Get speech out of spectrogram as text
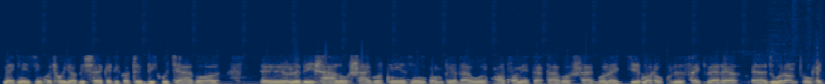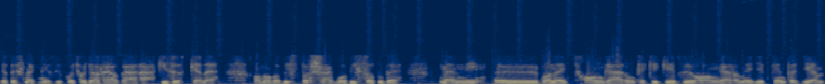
megnézzünk, hogy hogyan viselkedik a többi kutyával, ö, lövésállóságot nézünk, van például 60 méter távolságból egy maroklőfegyverrel eldurrantunk egyet, és megnézzük, hogy hogyan reagál rá, kizökkene a magabiztosságból, vissza tud-e menni. Van egy hangárunk, egy kiképző hangár, ami egyébként egy ilyen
